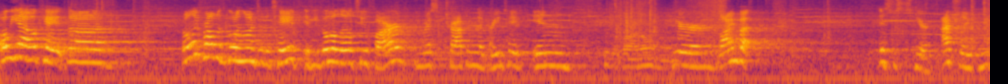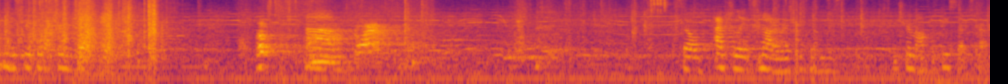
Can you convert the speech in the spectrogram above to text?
oh yeah, okay, the, the only problem with going onto the tape, if you go a little too far, you risk trapping the green tape in your line, but it's just here. Actually, you can just fix it by turning it up. Um, so actually, it's not a risk because you just trim off a piece that's trapped.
